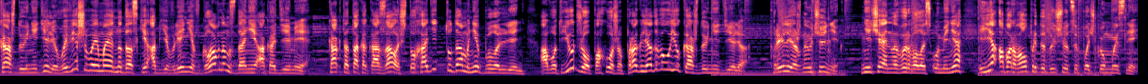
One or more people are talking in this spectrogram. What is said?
каждую неделю вывешиваемое на доске объявлений в главном здании Академии. Как-то так оказалось, что ходить туда мне было лень, а вот Юджио, похоже, проглядывал ее каждую неделю. Прилежный ученик. Нечаянно вырвалось у меня, и я оборвал предыдущую цепочку мыслей.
